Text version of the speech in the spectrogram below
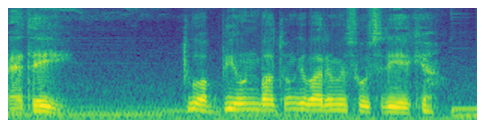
वैदेही तू अब भी उन बातों के बारे में सोच रही है क्या?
